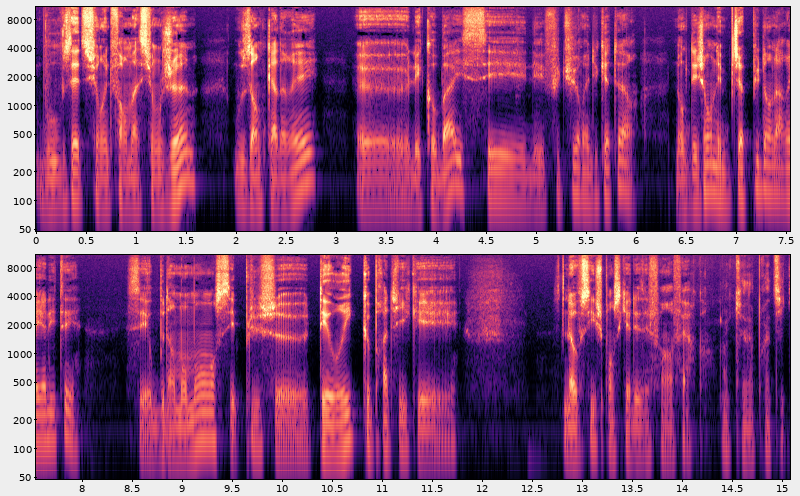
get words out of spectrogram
Vous, êtes sur une formation jeune, vous encadrez, euh, les cobayes, c'est les futurs éducateurs. Donc déjà, on n'est déjà plus dans la réalité. C'est au bout d'un moment, c'est plus euh, théorique que pratique. Là aussi, je pense qu'il y a des efforts à faire. Quoi. Ok, la pratique.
